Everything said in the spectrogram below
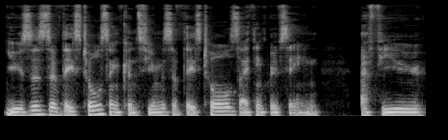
users of these tools and consumers of these tools. I think we've seen a few,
